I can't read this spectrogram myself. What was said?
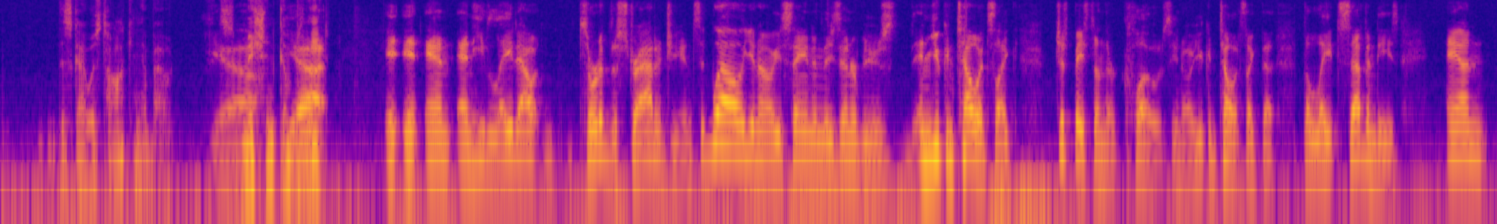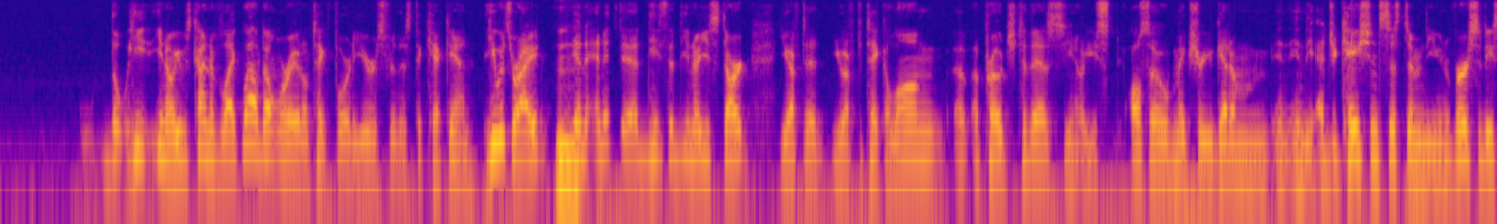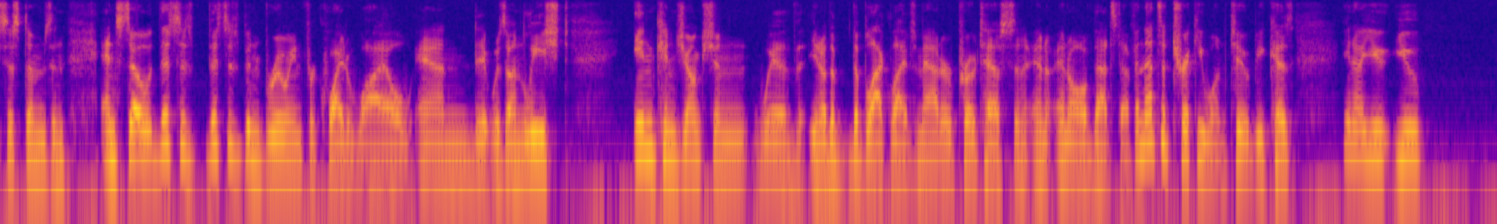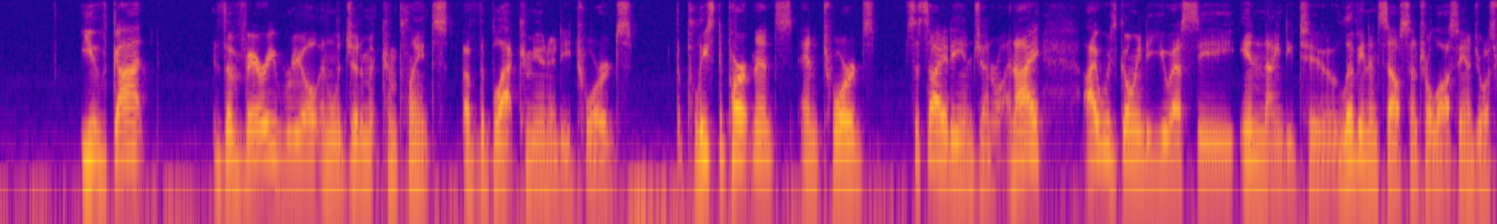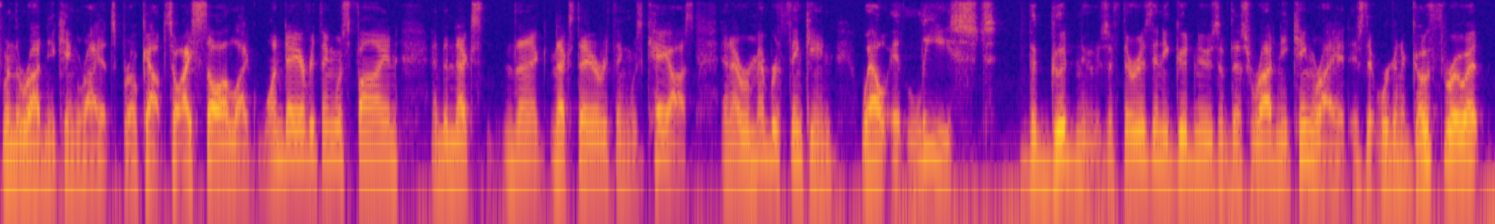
this guy was talking about. Yeah, mission complete. yeah. It, it, and and he laid out sort of the strategy and said, well, you know, he's saying in these interviews, and you can tell it's like just based on their clothes, you know, you can tell it's like the the late '70s, and the he you know he was kind of like well don't worry it'll take 40 years for this to kick in. He was right and, and it did. He said you know you start you have to you have to take a long uh, approach to this. You know you st- also make sure you get them in, in the education system and the university systems and and so this is this has been brewing for quite a while and it was unleashed in conjunction with you know the the Black Lives Matter protests and, and and all of that stuff. And that's a tricky one too because you know you you you've got the very real and legitimate complaints of the black community towards the police departments and towards society in general. And I I was going to USC in 92 living in South Central Los Angeles when the Rodney King riots broke out. So I saw like one day everything was fine and the next the next day everything was chaos. And I remember thinking, well, at least the good news, if there is any good news of this Rodney King riot, is that we're going to go through it.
